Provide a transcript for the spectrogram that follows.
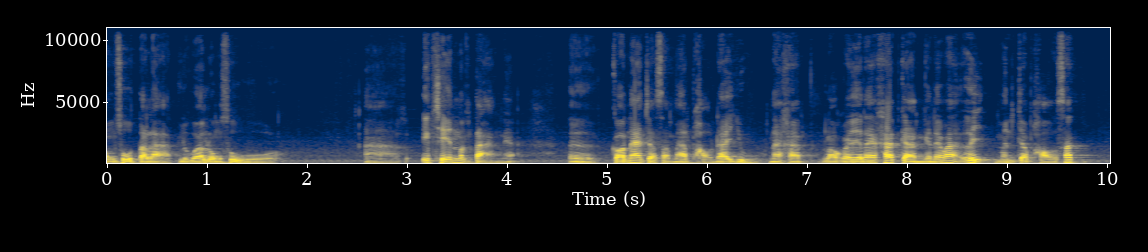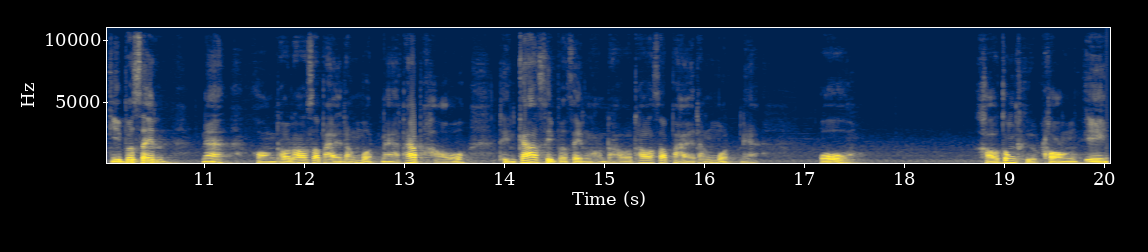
ลงสู่ตลาดหรือว่าลงสู่อ่า exchange ต่างๆเนี่ยเออก็น่าจะสามารถเผาได้อยู่นะครับ เราก็จะได้คาดการณ์กันได้ว่า เอ้ย มันจะเผาสักกี่เปอร์เซ็นต์นะของ total supply ทั้งหมดนะ ถ้าเผาถึง 90%ของ total supply ทั้งหมดเนี่ย โอ้ เขาต้องถือครองเอง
